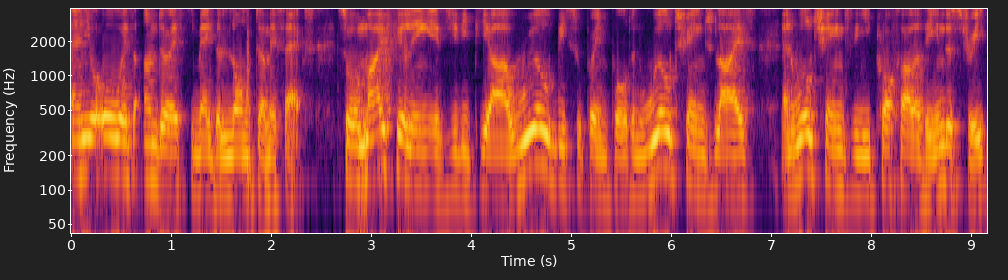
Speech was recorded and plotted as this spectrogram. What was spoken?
and you always underestimate the long term effects. So, my feeling is GDPR will be super important, will change lives, and will change the profile of the industry,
